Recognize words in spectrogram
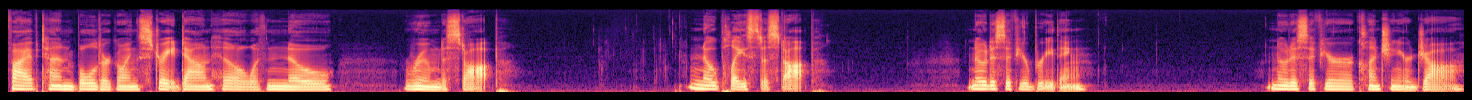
5'10 boulder going straight downhill with no room to stop, no place to stop. Notice if you're breathing. Notice if you're clenching your jaw.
